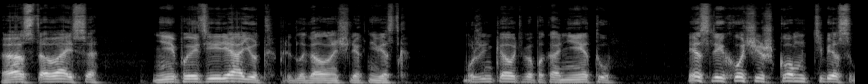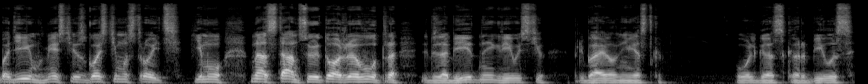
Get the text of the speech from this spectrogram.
оставайся», — Не потеряют, — предлагала ночлег невестка. — Муженька у тебя пока нету. Если хочешь, комнат тебе освободим, вместе с гостем устроить. Ему на станцию тоже в утро, — с безобидной игривостью прибавила невестка. Ольга оскорбилась,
